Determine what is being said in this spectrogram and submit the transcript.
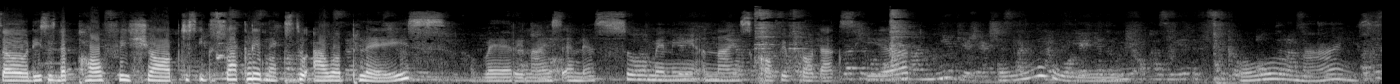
so this is the coffee shop just exactly next to our place. Very nice. And there's so many nice coffee products here. Oh, oh nice.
